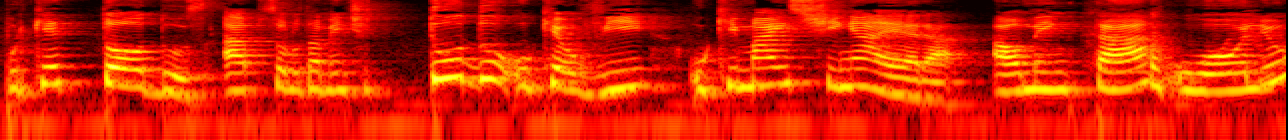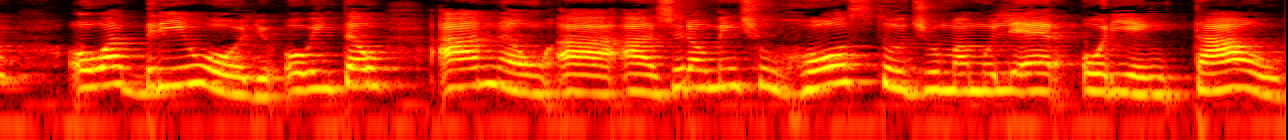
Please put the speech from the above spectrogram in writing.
porque todos, absolutamente tudo o que eu vi, o que mais tinha era aumentar o olho ou abrir o olho. Ou então, ah, não, a, a, geralmente o rosto de uma mulher oriental,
